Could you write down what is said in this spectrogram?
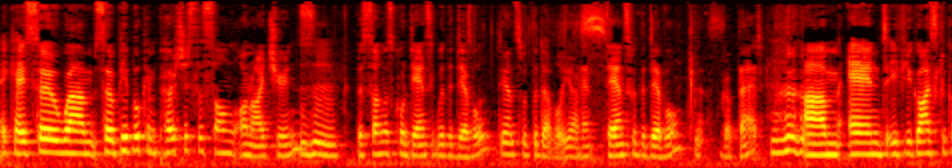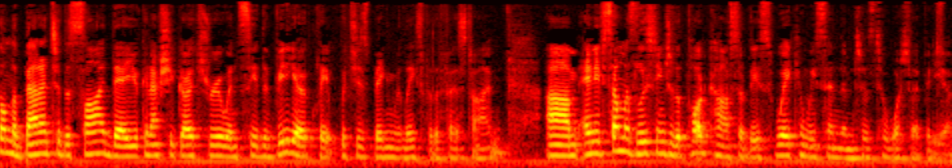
Okay, so um, so people can purchase the song on iTunes. Mm-hmm. The song is called "Dancing with the Devil." Dance with the devil. Yes. Dance with the Devil. Yes. Got that. um, and if you guys click on the banner to the side there, you can actually go through and see the video clip, which is being released for the first time. Um, and if someone's listening to the podcast of this, where can we send them to, to watch that video?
